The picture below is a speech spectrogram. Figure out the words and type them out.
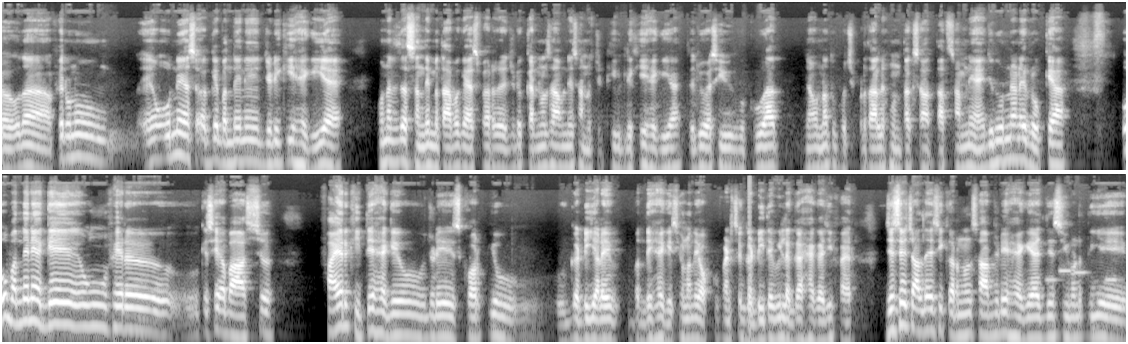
ਉਹਦਾ ਫਿਰ ਉਹਨੂੰ ਉਹਨੇ ਅਸ- ਅੱਗੇ ਬੰਦੇ ਨੇ ਜਿਹੜੀ ਕੀ ਹੈਗੀ ਹੈ, ਉਹਨਾਂ ਦੇ ਦੱਸਣ ਦੇ ਮੁਤਾਬਕ ਐਸ ਪਰ ਜਿਹੜੇ ਕਰਨਲ ਸਾਹਿਬ ਨੇ ਸਾਨੂੰ ਚਿੱਠੀ ਲਿਖੀ ਹੈਗੀ ਆ ਤੇ ਜੋ ਅਸੀਂ ਵਕੂਆ ਜਾਂ ਉਹਨਾਂ ਤੋਂ ਪੁੱਛ ਪੜਤਾਲ ਹੁਣ ਤੱਕ ਸਾ- ਸਾਹਮਣੇ ਆਏ ਜਦੋਂ ਉਹਨਾਂ ਨੇ ਰੋਕਿਆ, ਉਹ ਬੰਦੇ ਨੇ ਅੱਗੇ ਉਹ ਫਿਰ ਕਿਸੇ ਆਵਾਜ਼ 'ਚ ਫਾਇਰ ਕੀਤੇ ਹੈਗੇ ਉਹ ਜਿਹੜੇ ਸਕਾਰਪੀਓ ਗੱਡੀ ਵਾਲੇ ਬੰਦੇ ਹੈਗੇ ਸੀ ਉਹਨਾਂ ਦੇ ਆਕੂਪੈਂਟਸ ਗੱਡੀ ਤੇ ਵੀ ਲੱਗਾ ਹੈਗਾ ਜੀ ਫਾਇਰ ਜਿਸੇ ਚੱਲਦੇ ਸੀ ਕਰਨਲ ਸਾਹਿਬ ਜਿਹੜੇ ਹੈਗੇ ਆ ਜਿਸ ਯੂਨਿਟ ਦੀ ਇਹ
